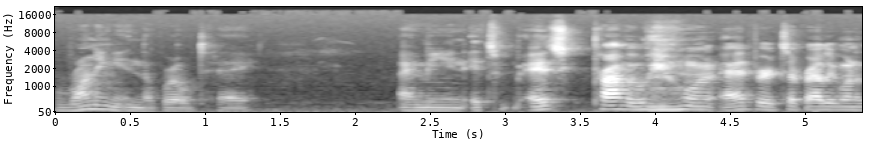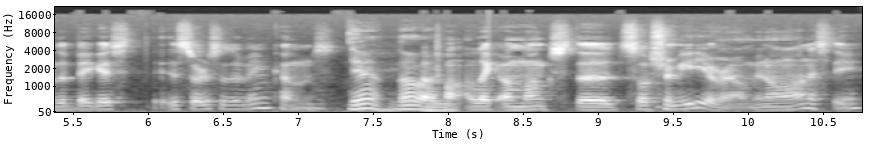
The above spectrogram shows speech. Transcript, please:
running in the world today. I mean, it's it's probably one adverts are probably one of the biggest sources of incomes, yeah. No. Upon, like amongst the social media realm. In all honesty,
